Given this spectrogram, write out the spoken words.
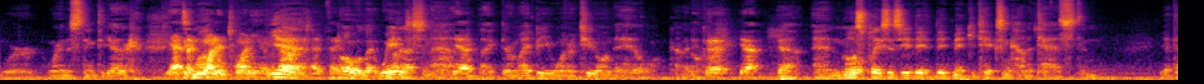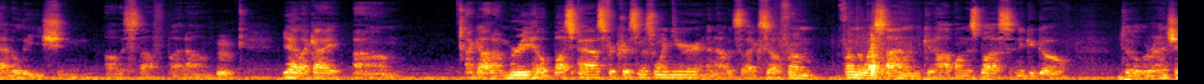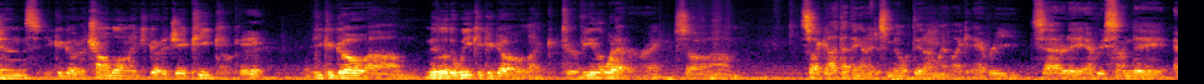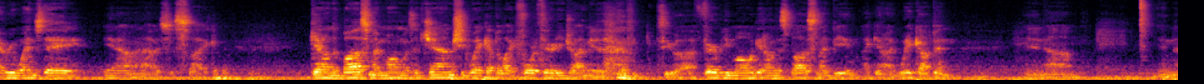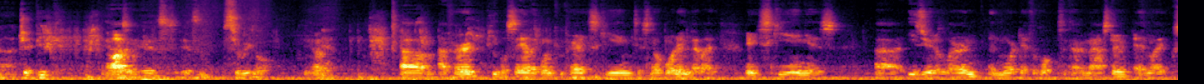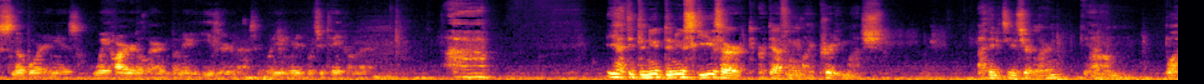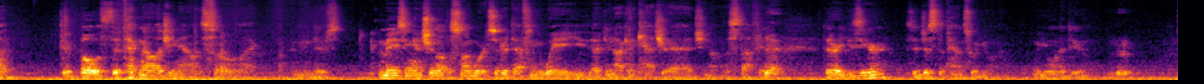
we're we're in this thing together. yeah, it's like, mo- one in twenty on Yeah. mountain type thing. Oh, like, way less than that. Yeah. Like there might be one or two on the hill kind of. Okay. Yeah. Yeah, and most places they, they'd make you take some kind of test and you have to have a leash and all this stuff. But um, Hmm. yeah, like I um, I got a Murray Hill bus pass for Christmas one year, and I was like, so from from the West Island, you could hop on this bus and you could go to the Laurentians, you could go to Tremblant, you could go to Jay Peak, Okay. you could go um, middle of the week. You could go like to Avila, whatever, right? So, um, so I got that thing and I just milked it. I went like every Saturday, every Sunday, every Wednesday, you know. And I was just like, get on the bus. My mom was a gem. She'd wake up at like four thirty, drive me to to uh, Fairview Mall, get on this bus, and I'd be in, like, you know, I'd wake up in in um, in uh, Jay Peak. Know, Awesome. It's it's surreal. Yeah. Yeah. Um, I've heard people say like when comparing skiing to snowboarding that like maybe skiing is uh, easier to learn and more difficult to kind of master, and like snowboarding is way harder to learn but maybe easier to master. What do you, what do you what's your take on that? Uh, yeah, I think the new the new skis are are definitely like pretty much. I think it's easier to learn, Yeah. um, but they're both the technology now is so like I mean there's amazing entry level snowboards that are definitely way like you're not going to catch your edge and all this stuff you know, Yeah. that are easier. So it just depends what you what you want to do. Mhm.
